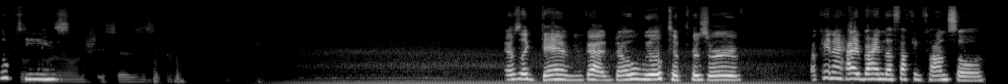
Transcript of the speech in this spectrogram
Oopsies. around, she says. I was like, damn, you got no will to preserve. How can I hide behind the fucking console?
